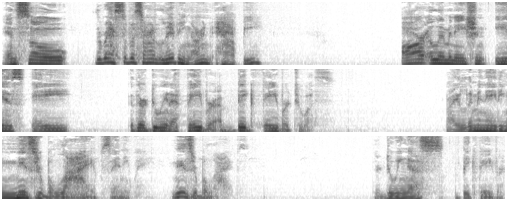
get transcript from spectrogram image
And so the rest of us aren't living, aren't happy. Our elimination is a, they're doing a favor, a big favor to us by eliminating miserable lives anyway miserable lives. They're doing us a big favor.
